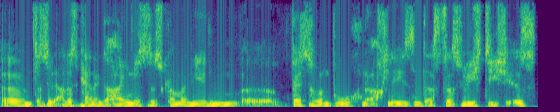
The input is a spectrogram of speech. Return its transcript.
Ähm, das sind alles keine Geheimnisse. Das kann man jedem äh, besseren Buch nachlesen, dass das wichtig ist.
